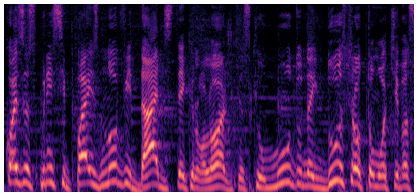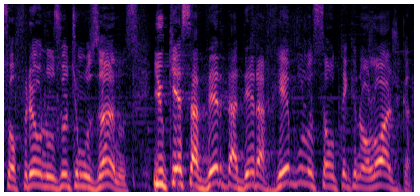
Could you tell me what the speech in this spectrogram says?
quais as principais novidades tecnológicas que o mundo da indústria automotiva sofreu nos últimos anos e o que essa verdadeira revolução tecnológica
